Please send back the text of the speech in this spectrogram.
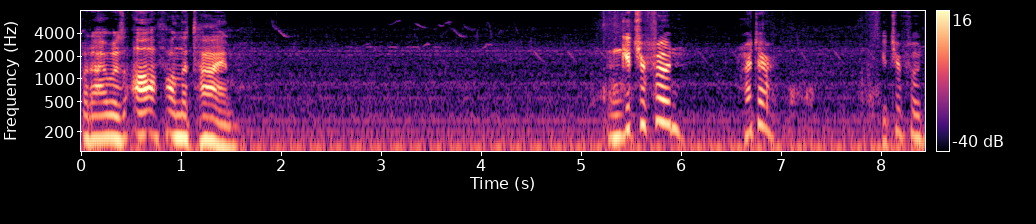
But I was off on the time. And get your food. Right there. Get your food.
